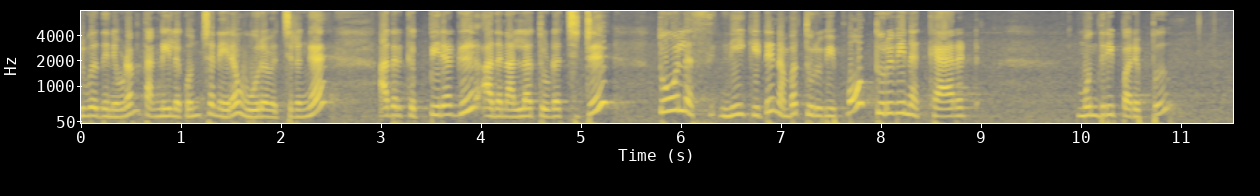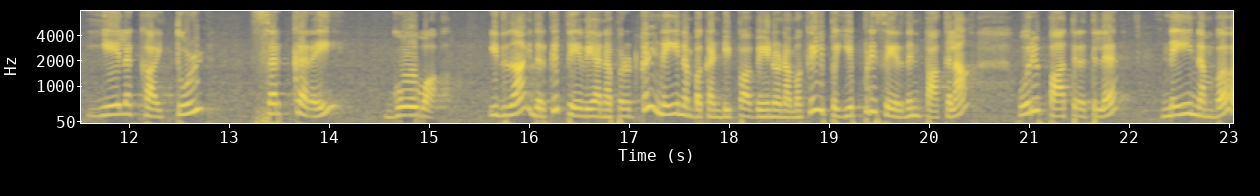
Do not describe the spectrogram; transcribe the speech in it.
இருபது நிமிடம் தண்ணியில் கொஞ்சம் நேரம் ஊற வச்சிடுங்க அதற்கு பிறகு அதை நல்லா துடைச்சிட்டு தோலை நீக்கிட்டு நம்ம துருவிப்போம். துருவின கேரட் முந்திரி பருப்பு ஏலக்காய் தூள் சர்க்கரை கோவா. இதுதான் இதற்கு தேவையான பொருட்கள். நெய் நம்ம கண்டிப்பாக வேணும் நமக்கு. இப்போ எப்படி செய்கிறதுன்னு பார்க்கலாம். ஒரு பாத்திரத்தில் நெய் நம்ம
